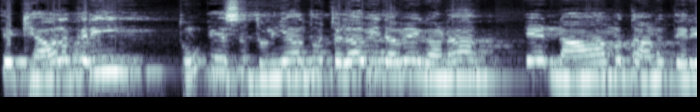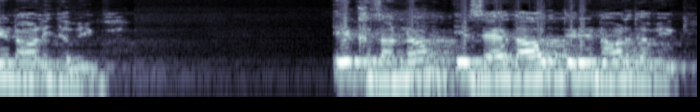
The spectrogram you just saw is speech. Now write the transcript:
ਤੇ ਖਿਆਲ ਕਰੀ, ਤੂੰ ਇਸ ਦੁਨੀਆ ਤੋਂ ਚਲਾ ਵੀ ਜਾਵੇਂਗਾ ਨਾ, ਇਹ ਨਾਮ ਧਨ ਤੇਰੇ ਨਾਲ ਹੀ ਜਾਵੇਗਾ। ਇਹ ਖਜ਼ਾਨਾ, ਇਹ ਜਾਇਦਾਦ ਤੇਰੇ ਨਾਲ ਜਾਵੇਗੀ।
